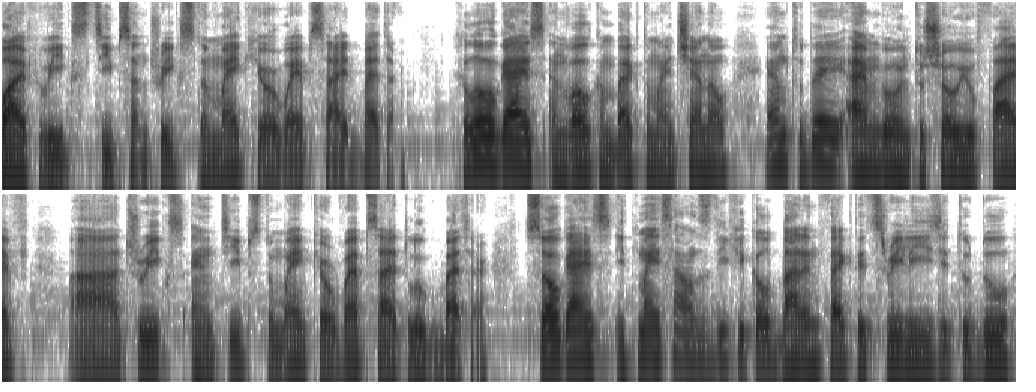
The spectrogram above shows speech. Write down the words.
5 Wix tips and tricks to make your website better. Hello guys and welcome back to my channel and today I'm going to show you 5 uh, tricks and tips to make your website look better. So guys, it may sound difficult but in fact it's really easy to do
